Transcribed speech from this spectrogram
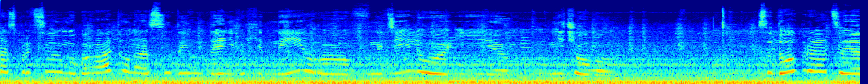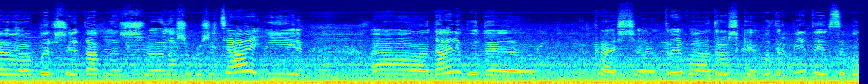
Зараз працюємо багато. У нас один день вихідний е, в неділю і нічого. Все добре, це перший етап наш, нашого життя, і е, далі буде краще. Треба трошки потерпіти, і все буде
